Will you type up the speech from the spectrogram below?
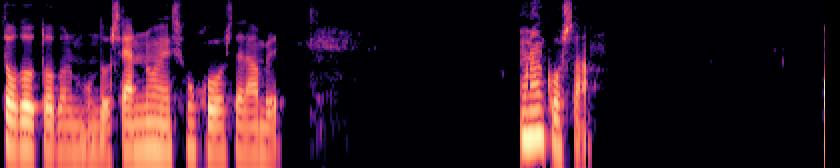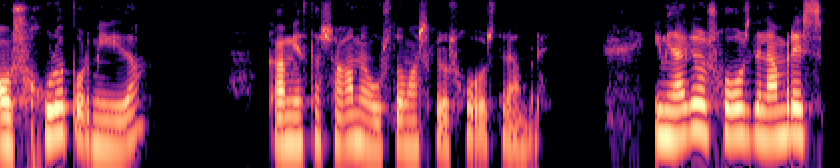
todo, todo el mundo. O sea, no es un Juegos del Hambre. Una cosa. Os juro por mi vida que a mí esta saga me gustó más que los Juegos del Hambre. Y mira que los Juegos del Hambre es...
